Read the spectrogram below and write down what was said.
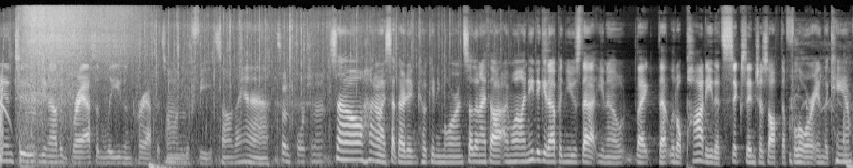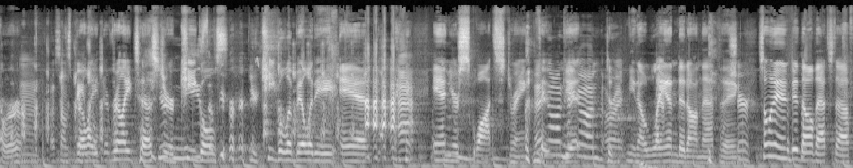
into you know the grass and leaves and crap that's on Mm. your feet. So I was like, ah. It's unfortunate. So I don't know. I sat there, I didn't cook anymore, and so then I thought, well, I need to get up and use that, you know, like that little potty that's six inches off the floor in the camper. That sounds painful. really, really test your, Your Kegels, your- your Kegel ability, and and your squat strength Hang to on, hang get on. All to right. you know land it on that thing. Sure. So I went in and did all that stuff.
